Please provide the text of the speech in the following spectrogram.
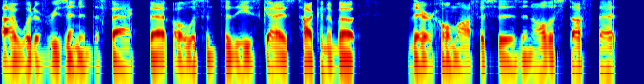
I would have resented the fact that, oh, listen to these guys talking about their home offices and all the stuff that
